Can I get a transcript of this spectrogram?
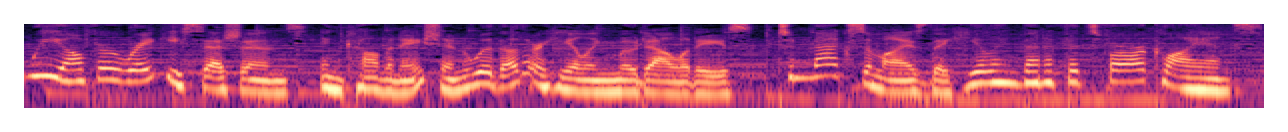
we offer Reiki sessions in combination with other healing modalities to maximize the healing benefits for our clients.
